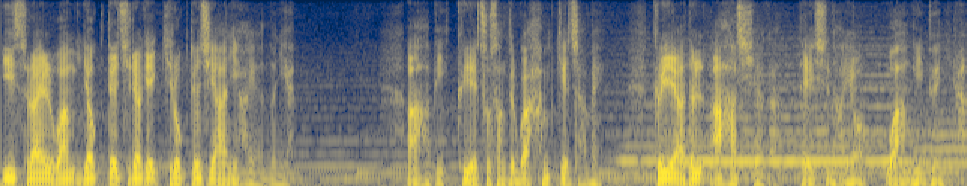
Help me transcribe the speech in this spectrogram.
이스라엘 왕 역대 지략에 기록되지 아니하였느냐. 아합이 그의 조상들과 함께 잠에 그의 아들 아하시아가 대신하여 왕이 되니라.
